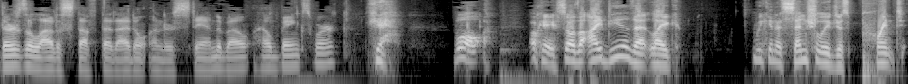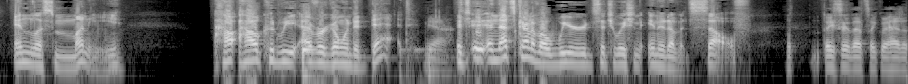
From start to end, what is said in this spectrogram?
there's a lot of stuff that I don't understand about how banks work. yeah. Well, okay, so the idea that like we can essentially just print endless money. How how could we ever go into debt? Yeah. It's it, and that's kind of a weird situation in and of itself. They say that's like what had a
